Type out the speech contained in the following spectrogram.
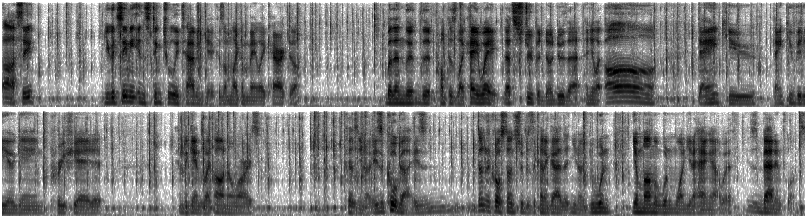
Ah, see? You could see me instinctually tabbing here, because I'm like a melee character. But then the, the prompt is like, hey, wait, that's stupid, don't do that. And you're like, oh, Thank you. Thank you, video game. Appreciate it. And the game's like, oh, no worries. Because, you know, he's a cool guy. He's Dungeon Crawl Stone Soup is the kind of guy that, you know, you wouldn't, your mama wouldn't want you to hang out with. He's a bad influence.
